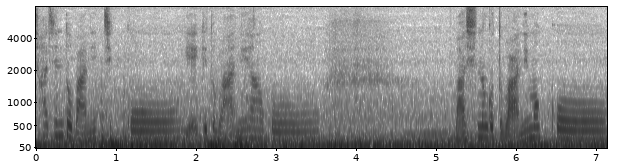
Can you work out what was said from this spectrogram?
사진도 많이 찍고 얘기도 많이 하고 맛있는 것도 많이 먹고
